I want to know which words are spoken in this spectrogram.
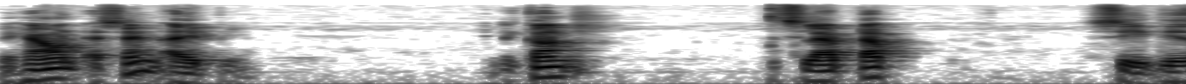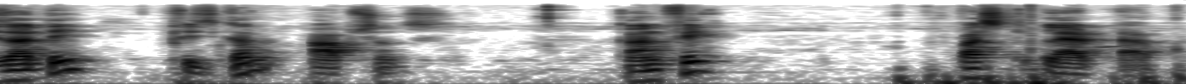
we haven't assigned IP. Click on this laptop. See, these are the physical options. Config first laptop.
